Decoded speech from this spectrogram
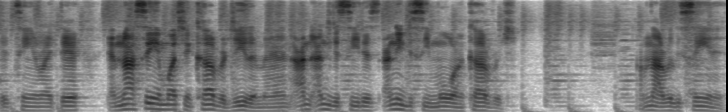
Fifteen right there. I'm not seeing much in coverage either, man. I, I need to see this. I need to see more in coverage. I'm not really seeing it.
